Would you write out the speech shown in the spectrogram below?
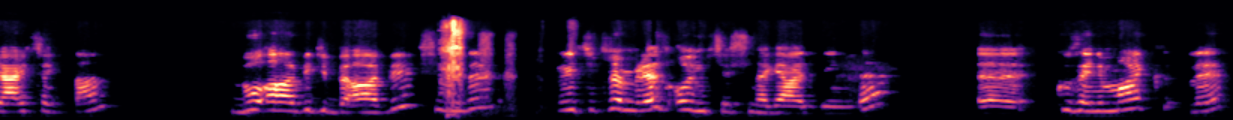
Gerçekten. Bu abi gibi abi. Şimdi Richard Ramirez 13 yaşına geldiğinde e, kuzeni Mike ve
